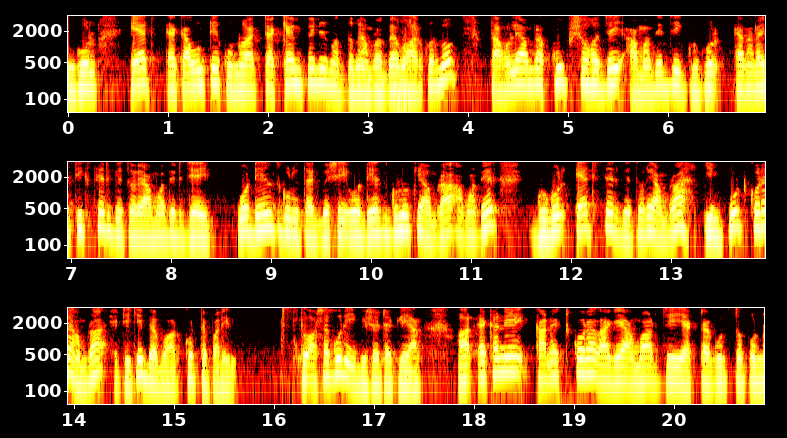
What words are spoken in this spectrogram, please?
গুগল অ্যাডস অ্যাকাউন্টে কোনো একটা ক্যাম্পেইনের মাধ্যমে আমরা ব্যবহার করব, তাহলে আমরা খুব সহজেই আমাদের যে গুগল অ্যানালাইটিক্সের ভিতরে আমাদের যেই অডিয়েন্সগুলো থাকবে, সেই অডিয়েন্সগুলোকে আমরা আমাদের গুগল অ্যাডসের ভেতরে আমরা ইম্পোর্ট করে আমরা এটিকে ব্যবহার করতে পারি। তো আশা করি এই বিষয়টা ক্লিয়ার আর এখানে কানেক্ট করার আগে আমার যে একটা গুরুত্বপূর্ণ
